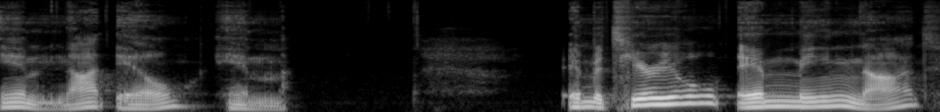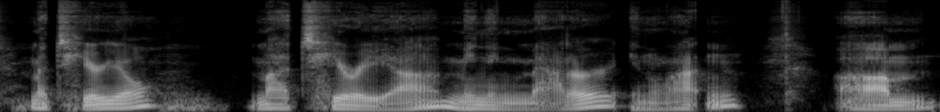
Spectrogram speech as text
im, not ill, im. Immaterial, im meaning not, material, materia meaning matter in Latin. Um,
